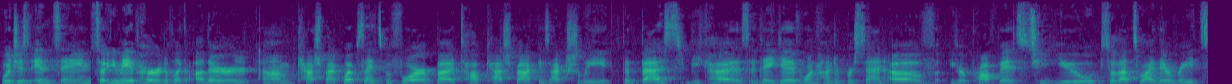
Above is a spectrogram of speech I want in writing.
which is insane. So you may have heard of like other um, cashback websites before but top cashback is actually the best because they give 100% of your profits to you. So that's why their rates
